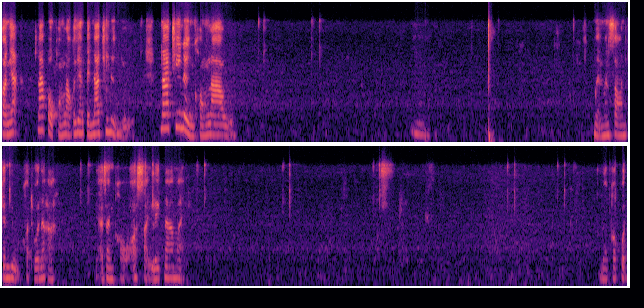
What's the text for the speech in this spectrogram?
ตอนเนี้ย น้าปกของเราก็ยังเป็นหน้าที่หนึ่งอยู่ หน้าที่หนึ่งของเราเหมือนมันซ้อนกันอยู่ขอโทษนะคะเดี๋ยวอาจารย์ขอใส่เลขหน้าใหม่ แล้วก็กด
